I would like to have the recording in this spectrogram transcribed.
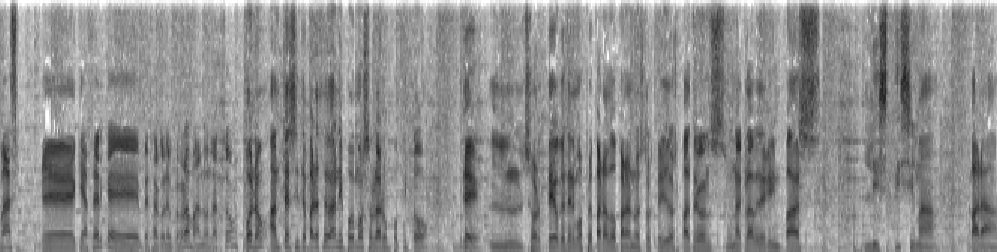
más eh, que hacer que empezar con el programa, ¿no, Nacho? Bueno, antes, si te parece, Dani, podemos hablar un poquito del sorteo que tenemos preparado para nuestros queridos Patreons. Una clave de Game Pass listísima para,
